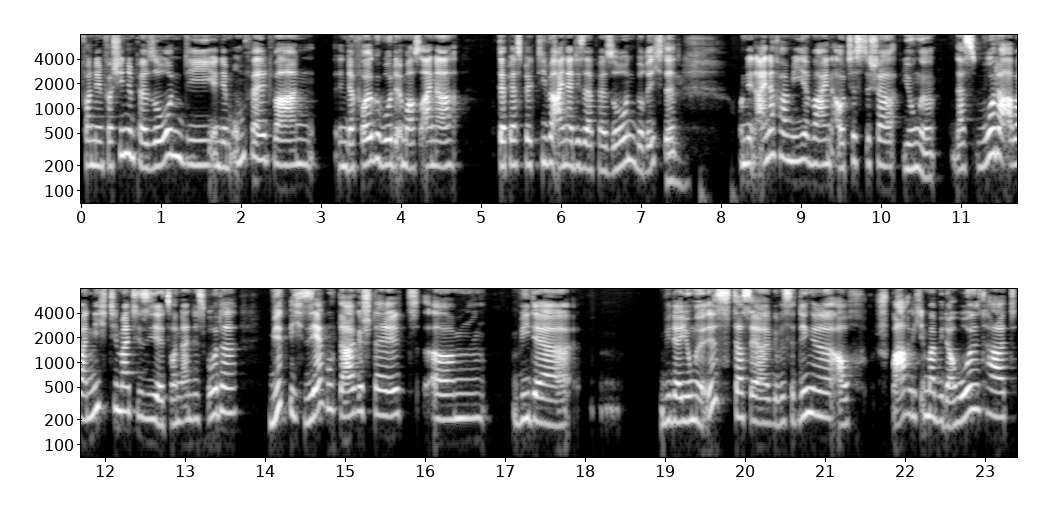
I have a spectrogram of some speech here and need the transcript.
von den verschiedenen Personen, die in dem Umfeld waren, in der Folge wurde immer aus einer, der Perspektive einer dieser Personen berichtet. Mhm. Und in einer Familie war ein autistischer Junge. Das wurde aber nicht thematisiert, sondern es wurde wirklich sehr gut dargestellt, ähm, wie der wie der Junge ist, dass er gewisse Dinge auch sprachlich immer wiederholt hat,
